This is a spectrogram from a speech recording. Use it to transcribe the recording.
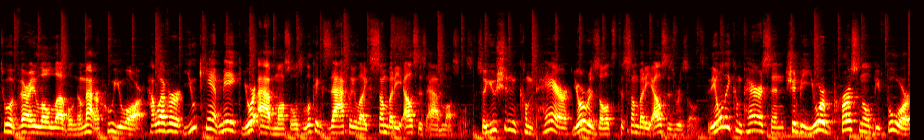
to a very low level no matter who you are. However, you can't make your ab muscles look exactly like somebody else's ab muscles. So you shouldn't compare your results to somebody else's results. The only comparison should be your personal before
